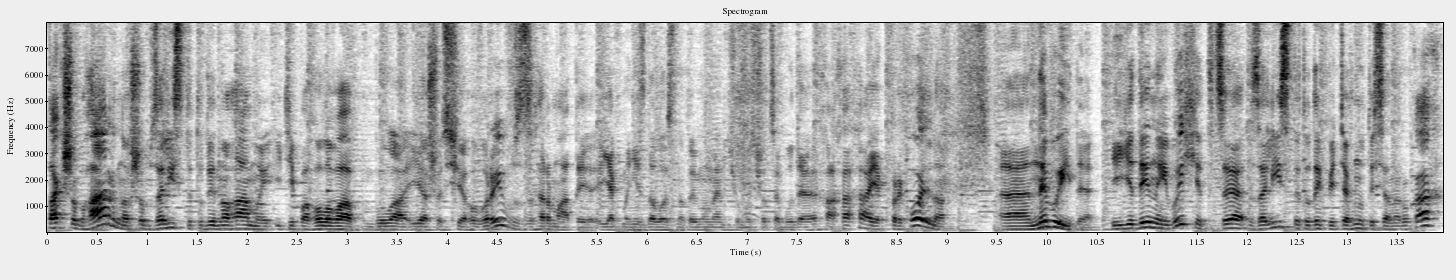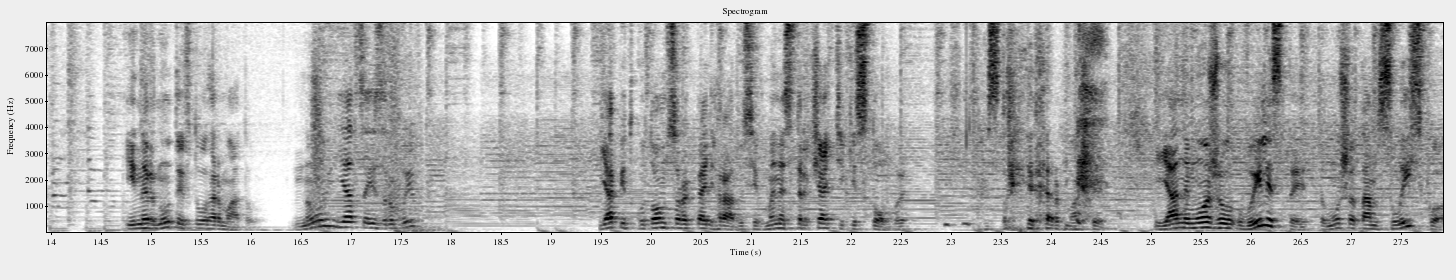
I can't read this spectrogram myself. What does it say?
так, щоб гарно, щоб залізти туди ногами, і типа голова була, і я щось ще говорив з гармати, як мені здалось на той момент, чомусь, що це буде ха-ха-ха, як прикольно, е, не вийде. І єдиний вихід це залізти туди, підтягнутися на руках і нирнути в ту гармату. Ну, я це і зробив. Я під кутом 45 градусів, в мене стирчать тільки стопи з тої гармати. Я не можу вилізти, тому що там слизько.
